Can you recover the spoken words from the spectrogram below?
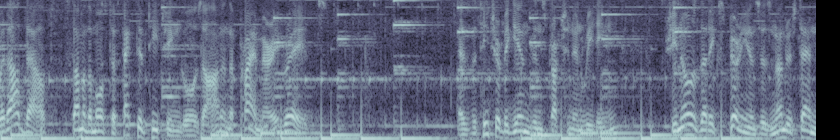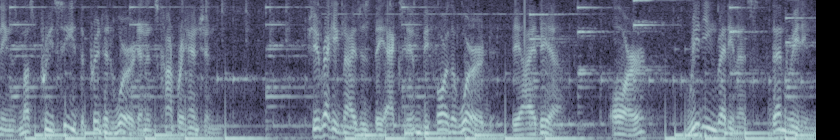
Without doubt, some of the most effective teaching goes on in the primary grades. As the teacher begins instruction in reading, she knows that experiences and understandings must precede the printed word in its comprehension. She recognizes the axiom before the word, the idea, or reading readiness, then reading.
